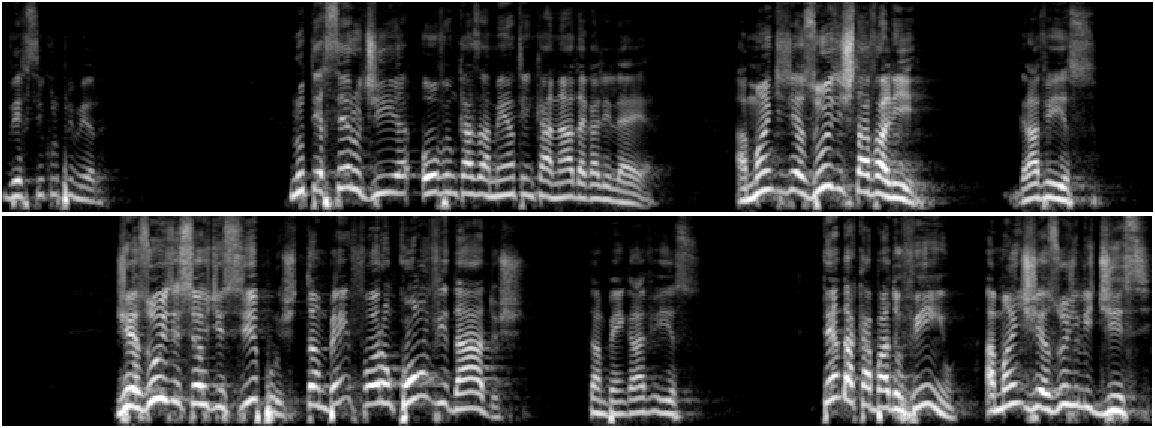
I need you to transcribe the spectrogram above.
versículo 1. No terceiro dia houve um casamento em Caná da Galiléia. A mãe de Jesus estava ali. Grave isso. Jesus e seus discípulos também foram convidados. Também grave isso. Tendo acabado o vinho, a mãe de Jesus lhe disse:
